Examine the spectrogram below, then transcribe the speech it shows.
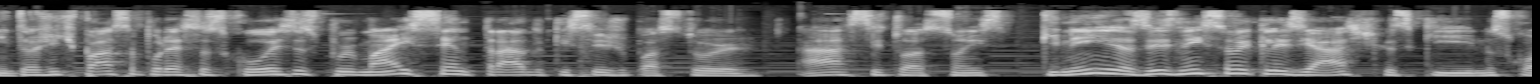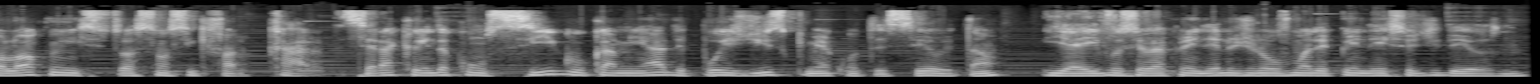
Então a gente passa por essas coisas, por mais centrado que seja o pastor, há situações que nem às vezes nem são eclesiásticas que nos colocam em situação assim que falam, cara, será que eu ainda consigo caminhar depois disso que me aconteceu e tal? E aí você vai aprendendo de novo uma dependência de Deus, né?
